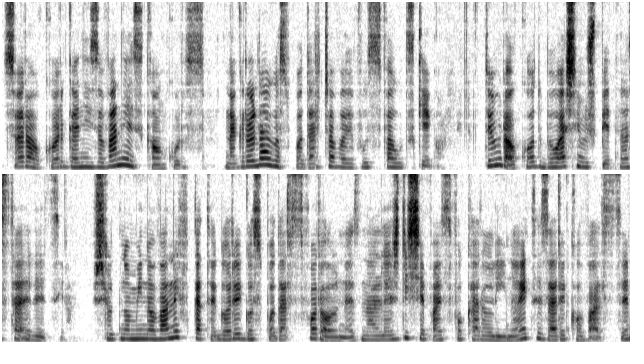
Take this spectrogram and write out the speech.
Co roku organizowany jest konkurs Nagroda Gospodarcza Województwa Łódzkiego. W tym roku odbyła się już 15 edycja. Wśród nominowanych w kategorii gospodarstwo rolne znaleźli się państwo Karolina i Cezary Kowalscy,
